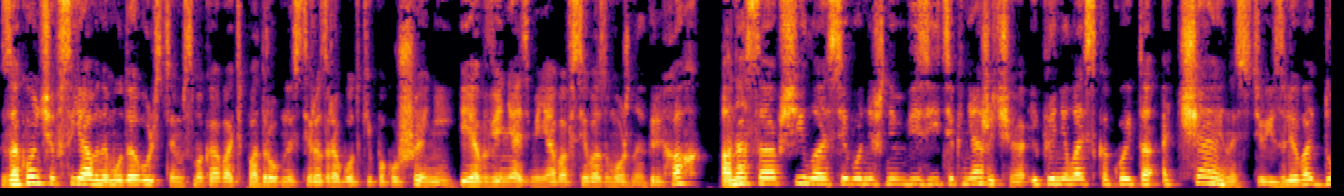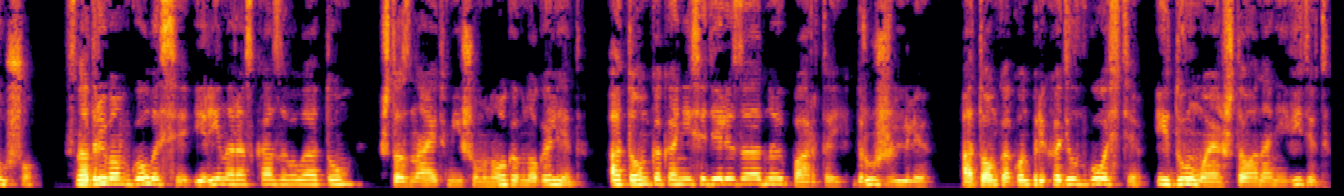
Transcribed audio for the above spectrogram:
Закончив с явным удовольствием смаковать подробности разработки покушений и обвинять меня во всевозможных грехах, она сообщила о сегодняшнем визите княжича и принялась с какой-то отчаянностью изливать душу. С надрывом в голосе Ирина рассказывала о том, что знает Мишу много-много лет, о том, как они сидели за одной партой, дружили, о том, как он приходил в гости и, думая, что она не видит,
